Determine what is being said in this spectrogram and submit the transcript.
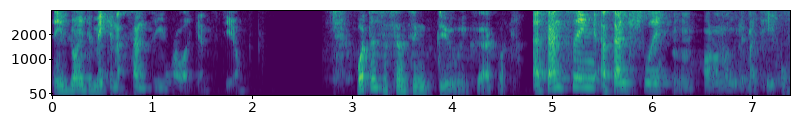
he's going to make an sensing roll against you. What does the sensing do exactly? A sensing essentially. mm, Hold on, let me get my table.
